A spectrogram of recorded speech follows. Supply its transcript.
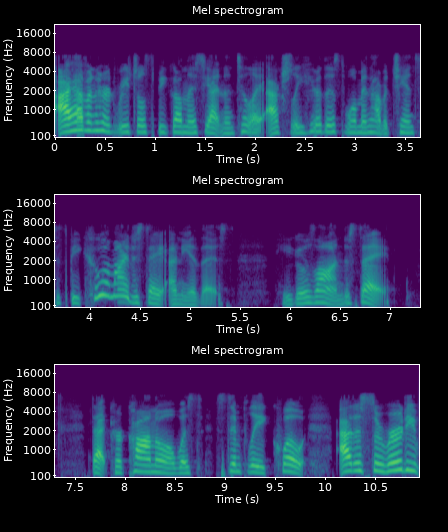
I haven't heard Rachel speak on this yet, and until I actually hear this woman have a chance to speak, who am I to say any of this? He goes on to say that Kirkconnell was simply, quote, at a sorority,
